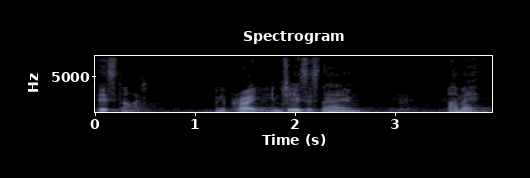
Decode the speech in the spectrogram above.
this night. We pray in Jesus' name. Amen.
